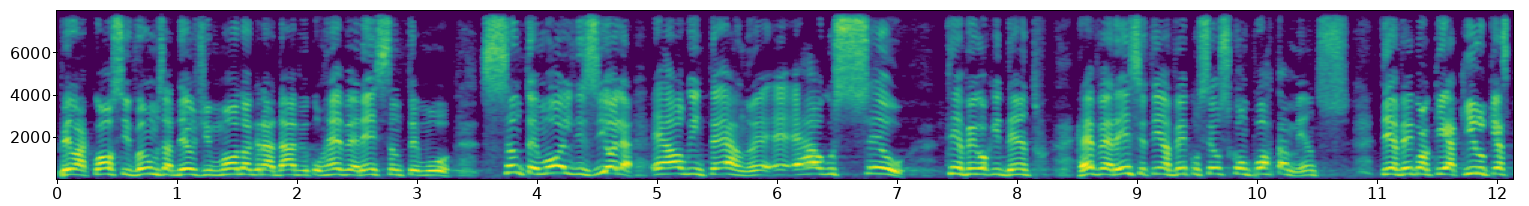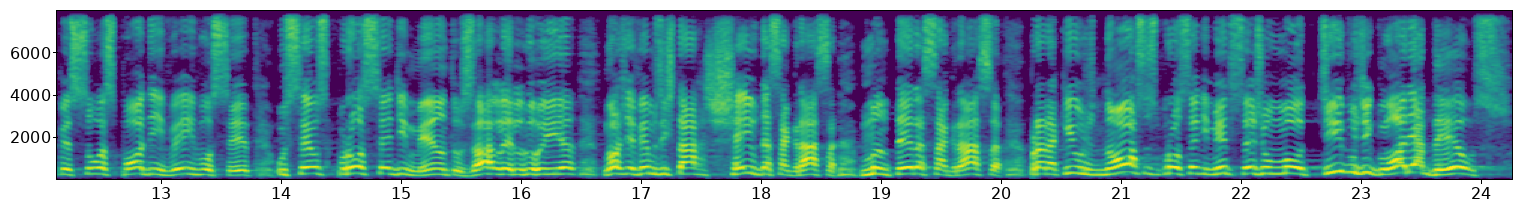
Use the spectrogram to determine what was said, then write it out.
pela qual se vamos a Deus de modo agradável, com reverência e santo temor. Santo temor, ele dizia: Olha, é algo interno, é, é, é algo seu tem a ver com aqui dentro. Reverência tem a ver com seus comportamentos, tem a ver com aquilo que as pessoas podem ver em você, os seus procedimentos. Aleluia! Nós devemos estar cheios dessa graça, manter essa graça, para que os nossos procedimentos sejam motivos de glória a Deus.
